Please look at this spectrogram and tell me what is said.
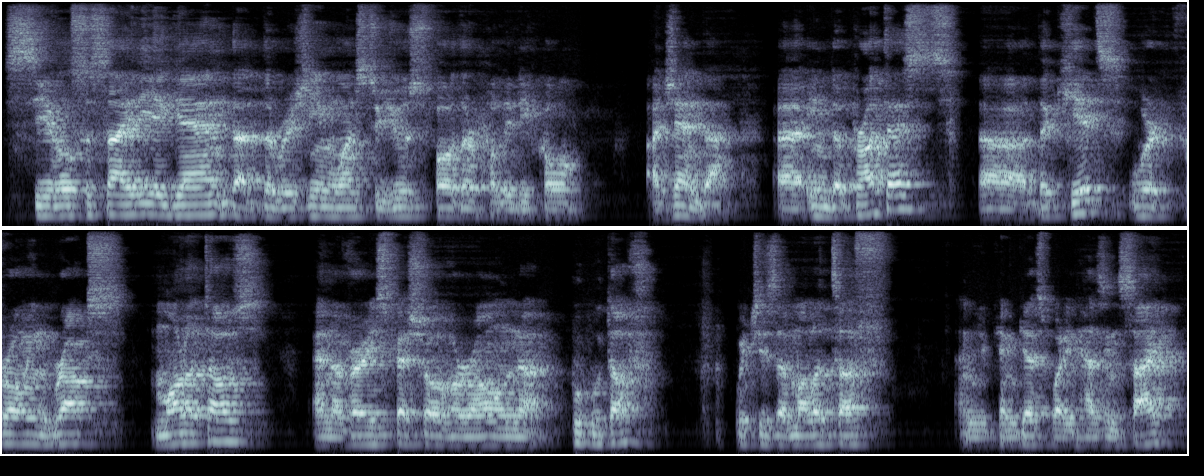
civil society again that the regime wants to use for their political agenda. Uh, in the protests, uh, the kids were throwing rocks, molotovs, and a very special of our own uh, puputov, which is a molotov, and you can guess what it has inside.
